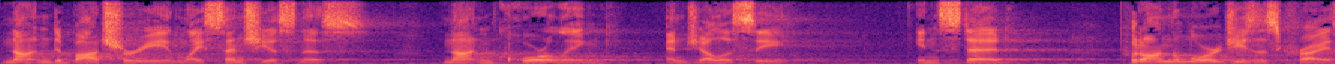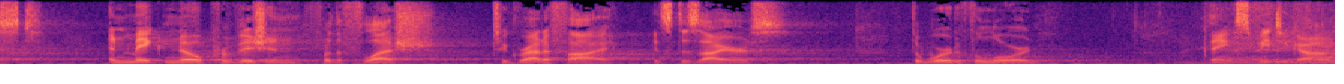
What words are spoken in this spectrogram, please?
not in debauchery and licentiousness, not in quarreling and jealousy. Instead, put on the Lord Jesus Christ and make no provision for the flesh to gratify its desires. The word of the Lord. Thanks be to God.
